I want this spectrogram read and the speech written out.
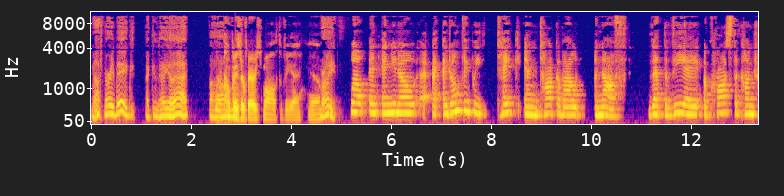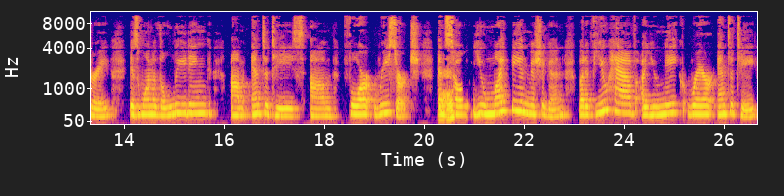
not very big. I can tell you that. Um, yeah, copays are very small at the VA. Yeah. Right. Well, and, and you know, I, I don't think we take and talk about enough that the VA across the country is one of the leading um, entities um, for research. And mm-hmm. so you might be in Michigan, but if you have a unique rare entity,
